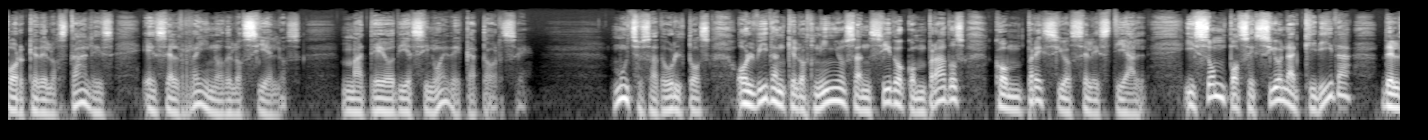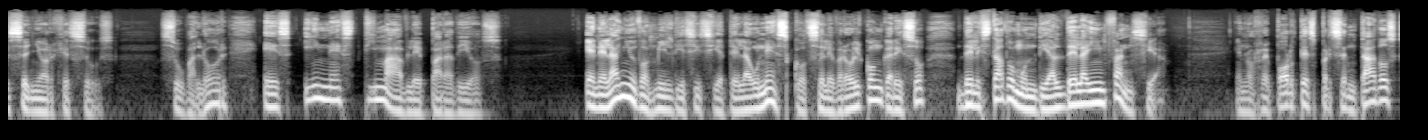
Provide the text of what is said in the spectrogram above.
porque de los tales es el reino de los cielos. Mateo 19, 14. Muchos adultos olvidan que los niños han sido comprados con precio celestial y son posesión adquirida del Señor Jesús. Su valor es inestimable para Dios. En el año 2017, la UNESCO celebró el Congreso del Estado Mundial de la Infancia. En los reportes presentados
